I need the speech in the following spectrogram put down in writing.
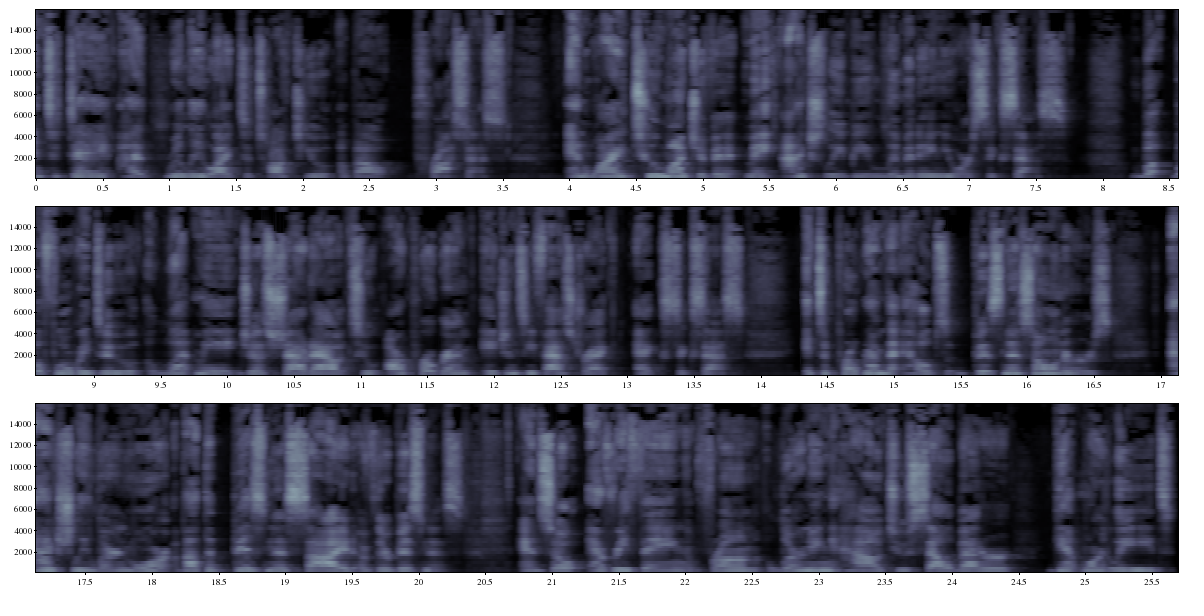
And today, I'd really like to talk to you about process and why too much of it may actually be limiting your success. But before we do, let me just shout out to our program, Agency Fast Track X Success. It's a program that helps business owners actually learn more about the business side of their business. And so, everything from learning how to sell better, get more leads,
